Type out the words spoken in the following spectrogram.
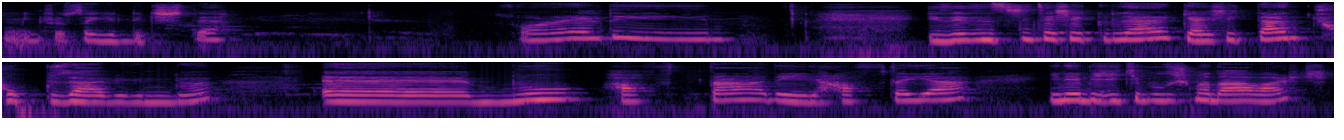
Migros'a girdik işte. Sonra evdeyim. İzlediğiniz için teşekkürler. Gerçekten çok güzel bir gündü. Ee, bu hafta değil haftaya yine bir iki buluşma daha var.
